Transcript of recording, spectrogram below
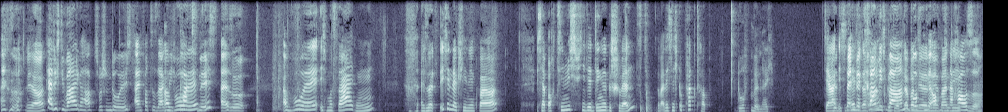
Also, Ja. hätte ich die Wahl gehabt, zwischendurch einfach zu sagen, Obwohl- ich pack's nicht. Also, Obwohl, ich muss sagen, also als ich in der Klinik war, ich habe auch ziemlich viele Dinge geschwänzt, weil ich es nicht gepackt habe. durften wir nicht. Ja, Wenn, ich wenn wir das auch krank nicht gedurft, waren, aber durften mir, wir auch nicht nach Hause.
